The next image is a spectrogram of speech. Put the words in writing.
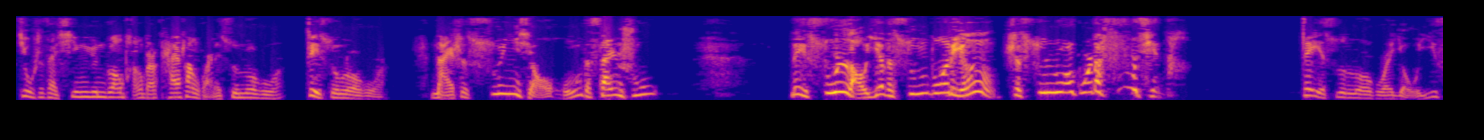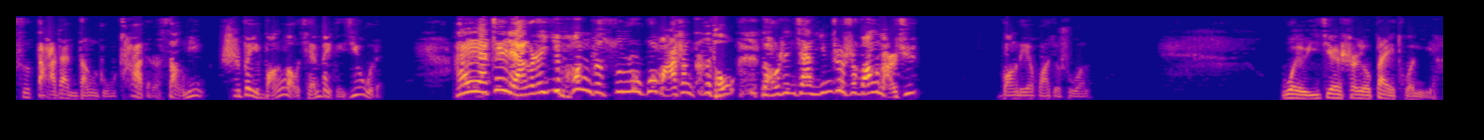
就是在星云庄旁边开饭馆的孙罗锅。这孙罗锅乃是孙小红的三叔。那孙老爷子孙伯龄是孙罗锅的父亲呐。这孙罗锅有一次大战当中差点丧命，是被王老前辈给救的。哎呀，这两个人一碰着，孙罗锅马上磕头：“老人家，您这是往哪儿去？”王莲花就说了：“我有一件事要拜托你呀，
